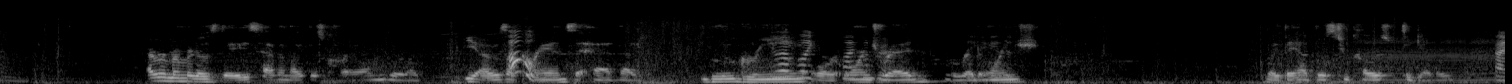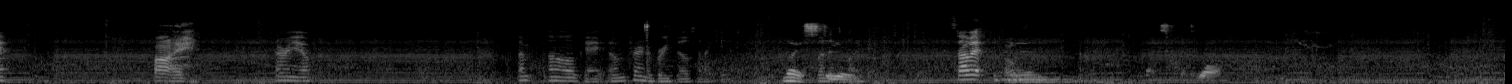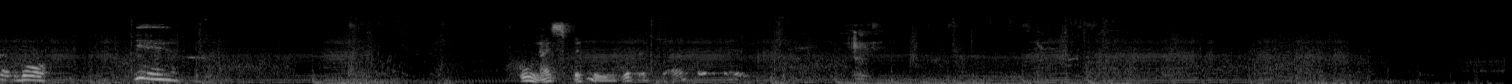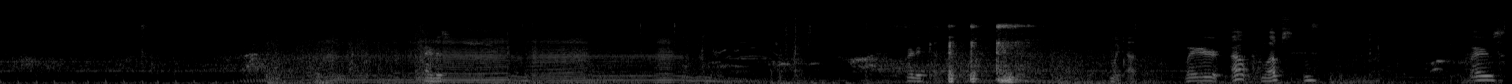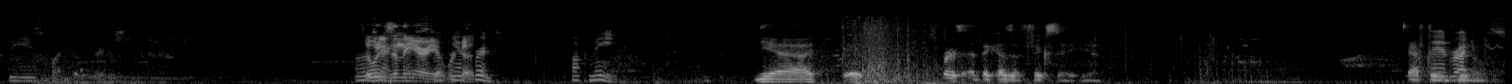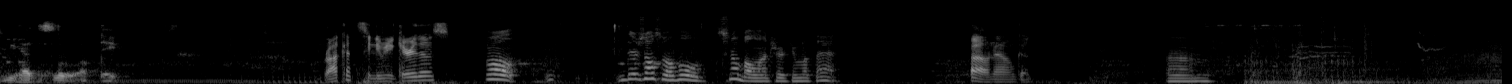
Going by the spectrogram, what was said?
I remember those days having like this crayons or like yeah, it was like Oh! crayons that had like blue green have, like, or orange red or red You need to- orange. Like they had those two colors together. Hi, Hi. How are you? I'm. Oh, okay. I'm trying to break those and I can't. Nice But fine. Stop it. And nice red wall. Red wall. Yeah. Ooh, nice spin move. What the fuck? Okay. There it is. Where'd it go? oh my god. Where? Whoops. Where's the supply? There. Oh, Nobody's right, in the I area, we're good. Sprint. Fuck me. Yeah, I, it, I'm surprised Epic hasn't fixed it yet. After And you know, we had this little update. Rockets? You need me to carry those? Well, there's also a whole snowball launcher if you want that. Oh no, I'm good. Um,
